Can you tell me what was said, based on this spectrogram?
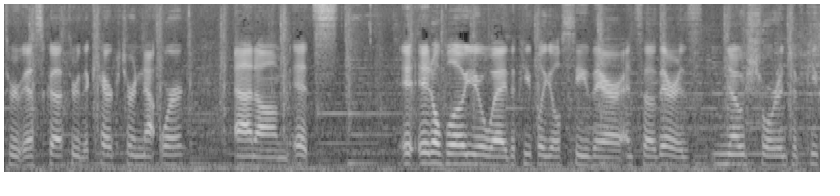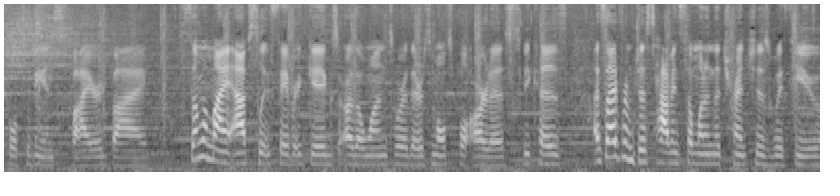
through ISCA, through the Character Network, and um, it's it, it'll blow you away, the people you'll see there, and so there is no shortage of people to be inspired by. Some of my absolute favorite gigs are the ones where there's multiple artists because aside from just having someone in the trenches with you,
